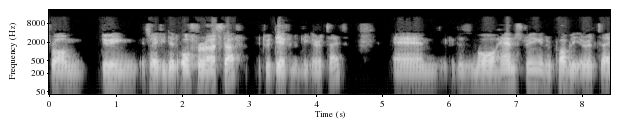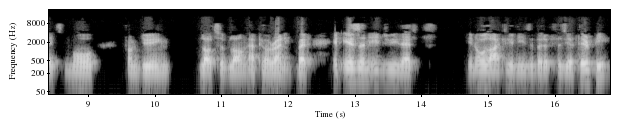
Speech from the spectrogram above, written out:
from doing, so if he did off-road stuff, it would definitely irritate. And if it is more hamstring, it would probably irritate more from doing lots of long uphill running. But it is an injury that in all likelihood needs a bit of physiotherapy.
